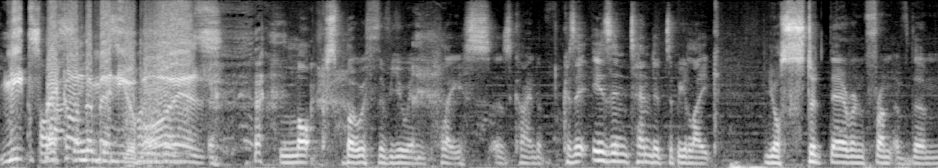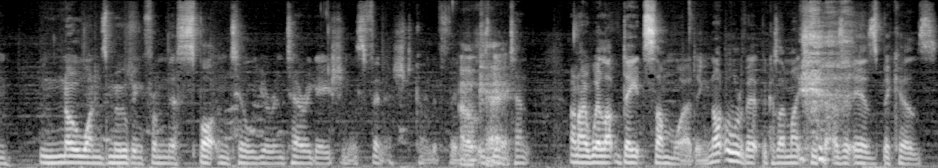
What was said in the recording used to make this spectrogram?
Meat's I'll back on the menu, boys. locks both of you in place as kind of because it is intended to be like you're stood there in front of them no one's moving from this spot until your interrogation is finished kind of thing is the Okay. intent and i will update some wording not all of it because i might keep it as it is because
